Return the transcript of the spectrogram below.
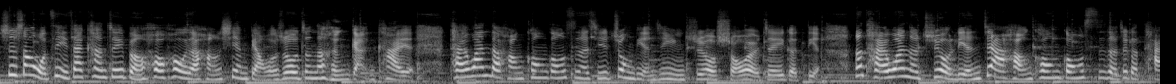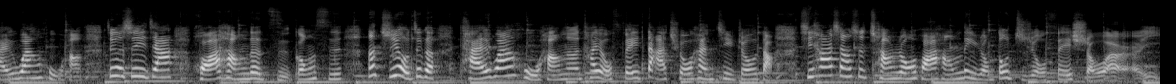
事实上，我自己在看这一本厚厚的航线表的时候，真的很感慨耶。台湾的航空公司呢，其实重点经营只有首尔这一个点。那台湾呢，只有廉价航空公司的这个台湾虎航，这个是一家华航的子公司。那只有这个台湾虎航呢，它有飞大邱和济州岛，其他像是长荣、华航、立荣都只有飞首尔而已。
